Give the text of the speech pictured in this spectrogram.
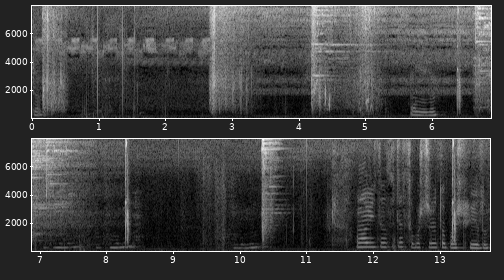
Şunlardan. Alalım. Ama biz hızlıca savaşlara da başlayalım.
